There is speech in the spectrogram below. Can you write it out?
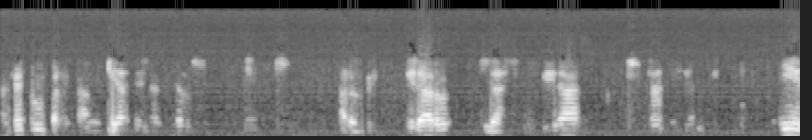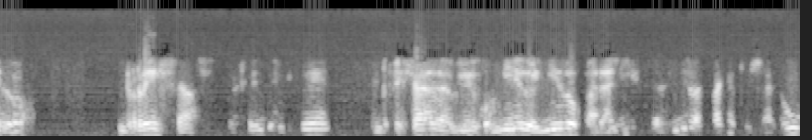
Acá estamos para cambiar la vida de los argentinos, para recuperar la seguridad, está miedo, rejas, la gente vive enrejada, vive con miedo, el miedo paraliza, el miedo ataca tu salud.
